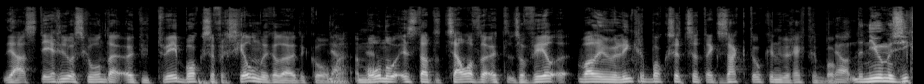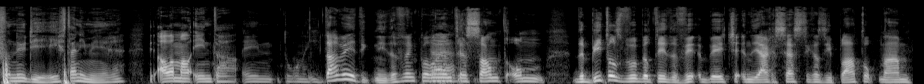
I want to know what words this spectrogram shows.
Ja, stereo is gewoon dat uit uw twee boxen verschillende geluiden komen. Ja, een mono is dat hetzelfde uit zoveel... Wat in uw linkerbox zit, zit exact ook in uw rechterbox. Ja, de nieuwe muziek van nu, die heeft dat niet meer. Hè. Die allemaal één taal, één tonig. Dat weet ik niet. Dat vind ik wel Ja, interessant om... De Beatles bijvoorbeeld deden een beetje in de jaren 60 als die plaat opnam,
